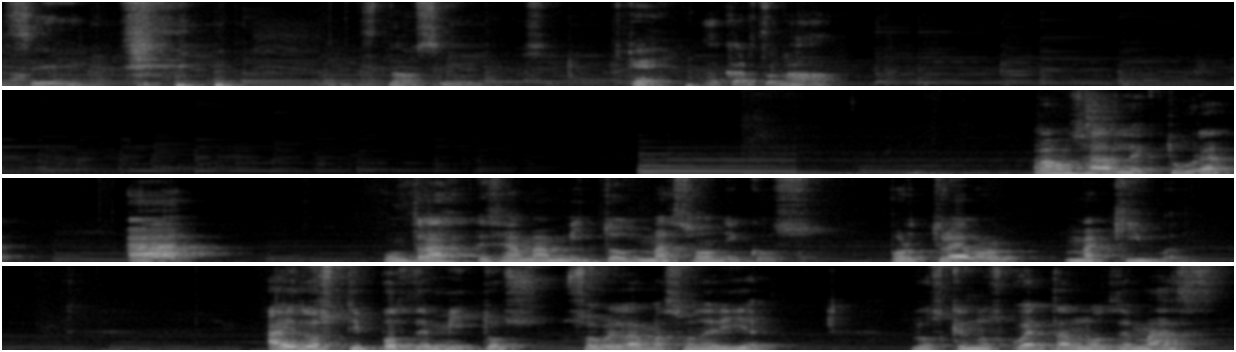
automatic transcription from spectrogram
Sí. no, sí, un poco, sí. ¿Qué? Acartonado. Vamos a dar lectura a un trabajo que se llama Mitos Masónicos por Trevor McKeown. Hay dos tipos de mitos sobre la masonería, los que nos cuentan los demás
